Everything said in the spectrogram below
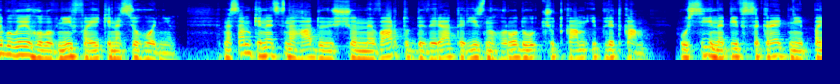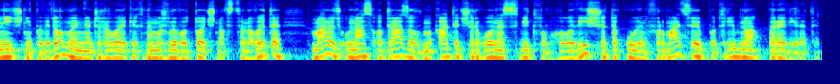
Це були головні фейки на сьогодні. Насамкінець нагадую, що не варто довіряти різного роду чуткам і пліткам. Усі напівсекретні панічні повідомлення, джерело яких неможливо точно встановити, мають у нас одразу вмикати червоне світло в голові, що таку інформацію потрібно перевірити.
